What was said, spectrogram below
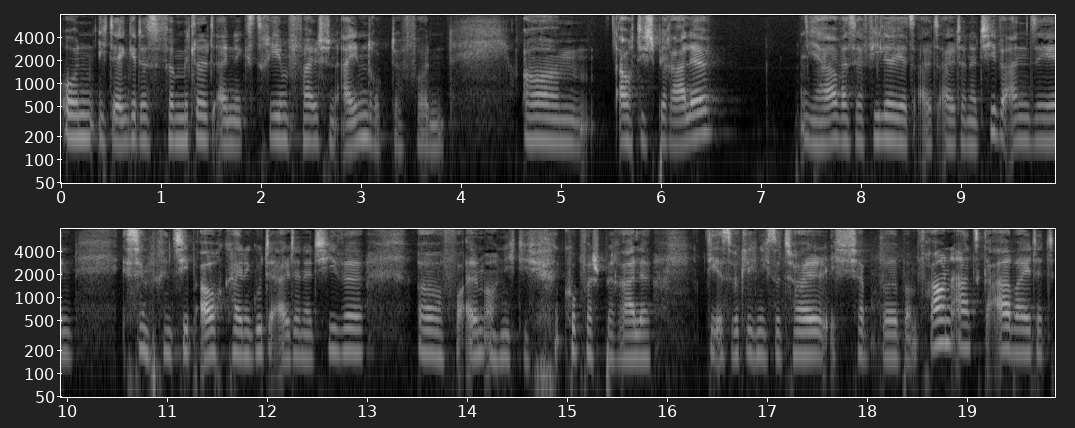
und ich denke, das vermittelt einen extrem falschen Eindruck davon. Ähm, auch die Spirale, ja, was ja viele jetzt als Alternative ansehen, ist im Prinzip auch keine gute Alternative, äh, vor allem auch nicht die Kupferspirale. Die ist wirklich nicht so toll. Ich habe äh, beim Frauenarzt gearbeitet.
